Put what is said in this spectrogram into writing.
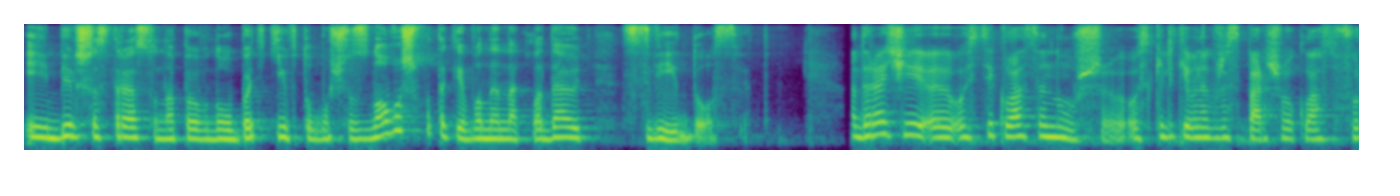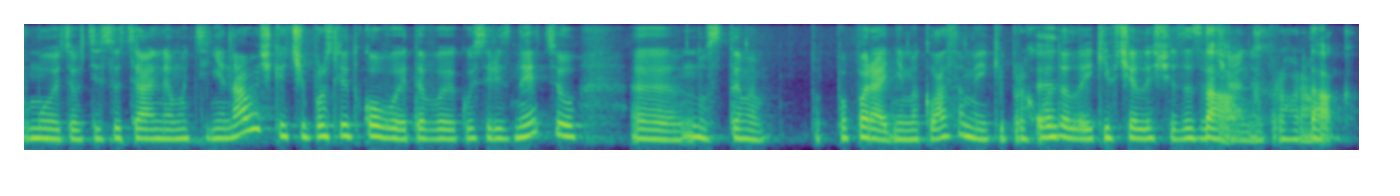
і більше стресу, напевно, у батьків, тому що знову ж таки вони накладають свій досвід. А до речі, е, ось ці класи НУШ, оскільки вони вже з першого класу формуються в ці соціально-емоційні навички, чи прослідковуєте ви якусь різницю е, ну, з тими попередніми класами, які приходили, які вчили ще за звичайною програмою? Так.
